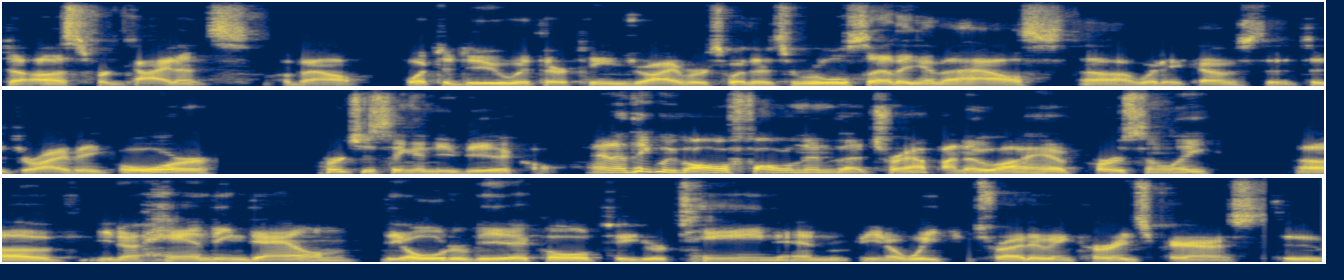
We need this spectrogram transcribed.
to us for guidance about what to do with their teen drivers, whether it's rule setting in the house uh, when it comes to, to driving or purchasing a new vehicle. And I think we've all fallen into that trap. I know I have personally of you know handing down the older vehicle to your teen and you know we try to encourage parents to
